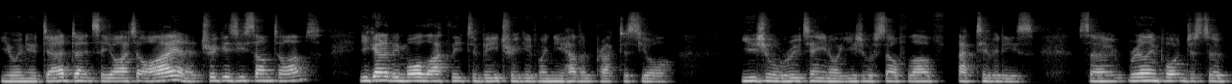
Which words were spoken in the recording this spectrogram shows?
you and your dad don't see eye to eye and it triggers you sometimes, you're going to be more likely to be triggered when you haven't practiced your usual routine or usual self-love activities. So really important just to,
